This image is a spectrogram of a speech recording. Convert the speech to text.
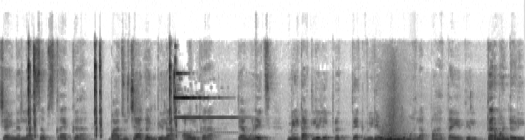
चॅनलला सबस्क्राईब करा. बाजूच्या घंटीला ऑल करा. त्यामुळेच मी टाकलेले प्रत्येक व्हिडिओ तुम्हाला पाहता येतील. तर मंडळी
